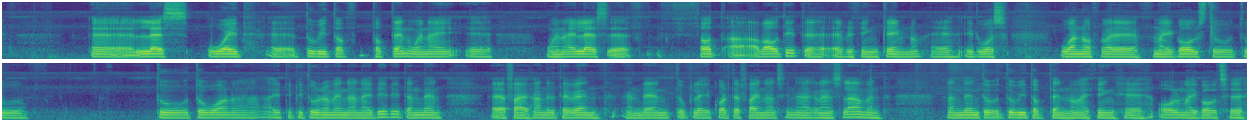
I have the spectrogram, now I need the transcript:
uh, less wait uh, to be top top 10 when I uh, when I less uh, thought uh, about it uh, everything came no? Uh, it was one of uh, my goals to to to to win a ATP tournament and I did it and then a 500 event and then to play quarterfinals in a Grand Slam and and then to, to be top 10 no? I think uh, all my goals uh,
